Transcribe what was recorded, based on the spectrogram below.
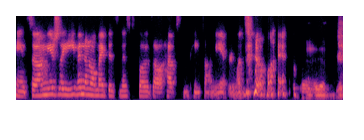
paint. So I'm usually, even in all my business clothes, I'll have some paint on me every once in a while. Yeah,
